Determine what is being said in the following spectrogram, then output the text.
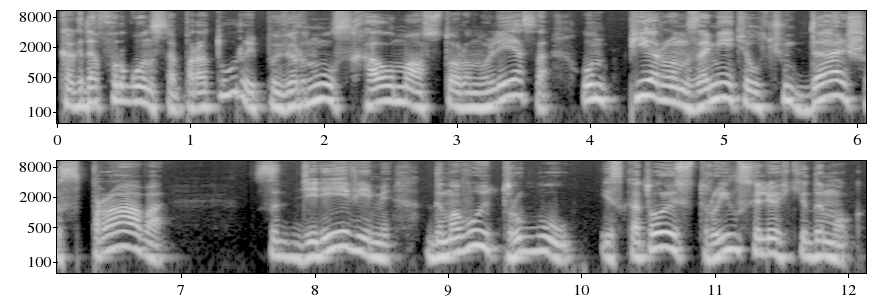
Когда фургон с аппаратурой повернул с холма в сторону леса, он первым заметил чуть дальше, справа, за деревьями, дымовую трубу, из которой струился легкий дымок.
